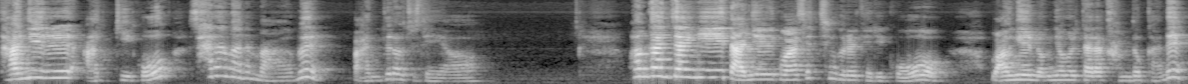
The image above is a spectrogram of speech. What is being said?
다니엘을 아끼고 사랑하는 마음을 만들어 주세요. 황관장이 다니엘과 세 친구를 데리고 왕의 명령을 따라 감독하는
